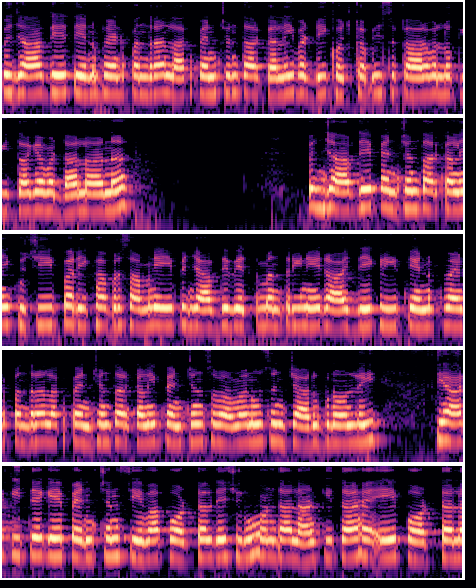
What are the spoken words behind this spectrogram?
ਪੰਜਾਬ ਦੇ 3.15 ਲੱਖ ਪੈਨਸ਼ਨ ਧਾਰਕਾਂ ਲਈ ਵੱਡੀ ਖੁਸ਼ਖਬਰੀ ਸਰਕਾਰ ਵੱਲੋਂ ਕੀਤਾ ਗਿਆ ਵੱਡਾ ਐਲਾਨ। ਪੰਜਾਬ ਦੇ ਪੈਨਸ਼ਨ ਧਾਰਕਾਂ ਲਈ ਖੁਸ਼ੀ ਭਰੀ ਖਬਰ ਸਾਹਮਣੇ ਆਈ। ਪੰਜਾਬ ਦੇ ਵਿੱਤ ਮੰਤਰੀ ਨੇ ਰਾਜ ਦੇ ਕਰੀਬ 3.15 ਲੱਖ ਪੈਨਸ਼ਨ ਧਾਰਕਾਂ ਲਈ ਪੈਨਸ਼ਨ ਸੇਵਾਵਾਂ ਨੂੰ ਸੰਚਾਰੂ ਬਣਾਉਣ ਲਈ ਤਿਆਰ ਕੀਤੇ ਗਏ। ਪੈਨਸ਼ਨ ਸੇਵਾ ਪੋਰਟਲ ਦੇ ਸ਼ੁਰੂ ਹੋਣ ਦਾ ਐਲਾਨ ਕੀਤਾ ਹੈ। ਇਹ ਪੋਰਟਲ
